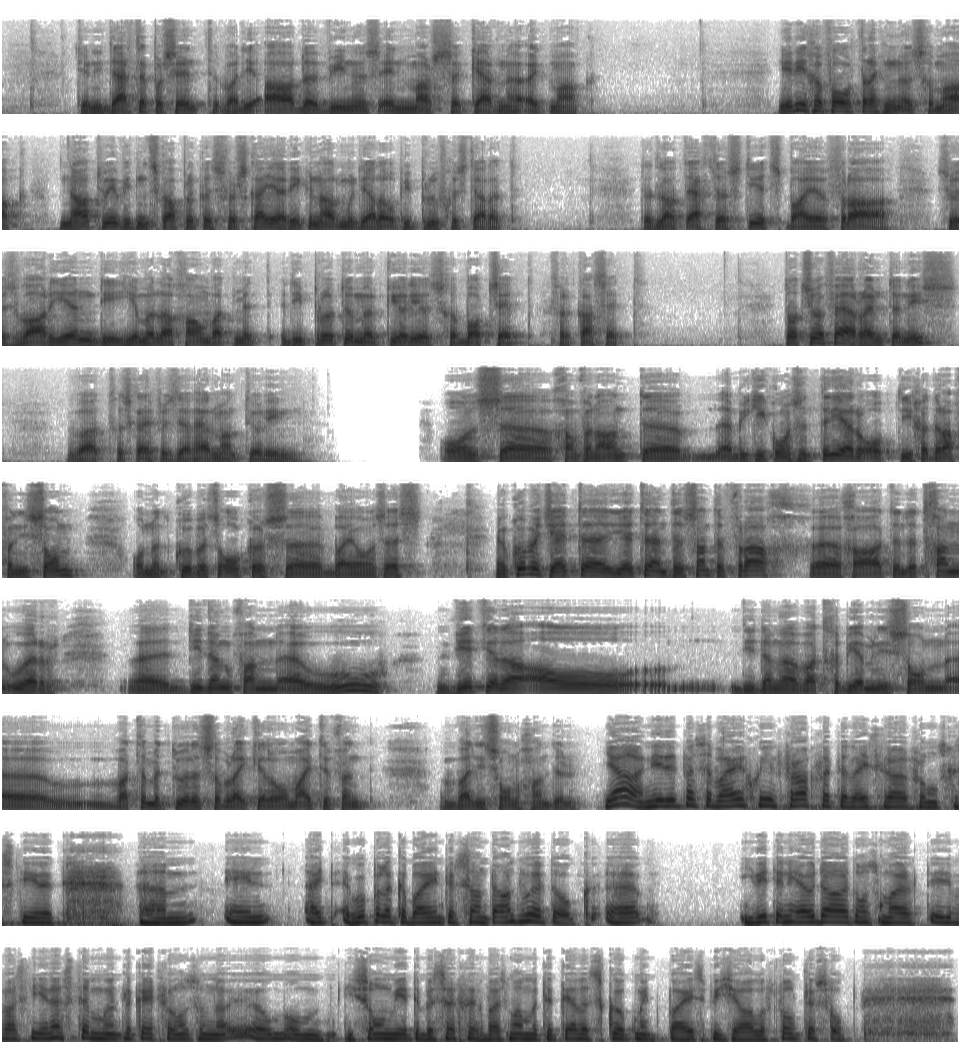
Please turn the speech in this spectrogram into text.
teen die 30% wat die aarde, Venus en Mars se kerne uitmaak. Hierdie gevolgtrekking is gemaak na twee wetenskaplikes verskeie rekenaarmodelle op die proef gestel het. Dit laat egter steeds baie vrae, soos waarheen die hemelliggaam wat met die proto-Mercurius gebots het, verkas het. Tot sover ruimte nuus wat geskryf is deur Herman Turin. Ons uh, gaan vanaand uh, 'n bietjie konsentreer op die gedrag van die son omdat Kobus Olkers uh, by ons is. Nou Kobus, jy het uh, jy het 'n interessante vraag uh, gehad en dit gaan oor uh, die ding van uh, hoe weet julle al die dinge wat gebeur met die son, uh watter metodes gebruik julle om uit te vind wat die son gaan doen? Ja, nee, dit was 'n baie goeie vraag wat 'n luisteraar vir ons gestuur het. Ehm um, en hy het hopelik 'n baie interessante antwoord ook. Uh jy weet in die ou dae het ons maar was die enigste moontlikheid vir ons om nou, om om die son mee te besigtig was maar met 'n teleskoop met baie spesiale filters op.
